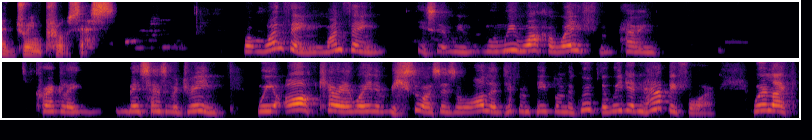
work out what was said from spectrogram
a dream process. Well one thing one thing is that we when we walk away from having correctly made sense of a dream we all carry away the resources of all the different people in the group that we didn't have before. We're like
